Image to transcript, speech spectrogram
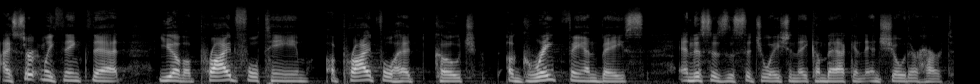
I certainly think that you have a prideful team, a prideful head coach, a great fan base, and this is the situation they come back and, and show their heart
